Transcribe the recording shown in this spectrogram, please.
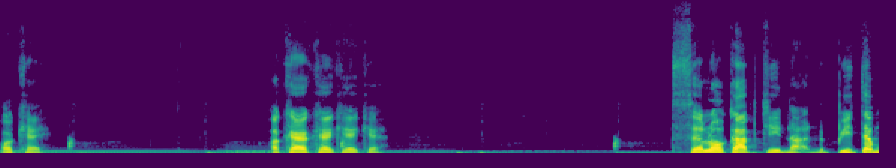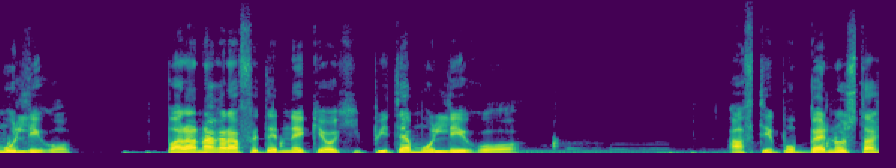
Οκ. Οκ, οκ, οκ, οκ. Θέλω κάποιοι να... Πείτε μου λίγο. Παρά να γράφετε ναι και όχι. Πείτε μου λίγο. Αυτοί που μπαίνουν στα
